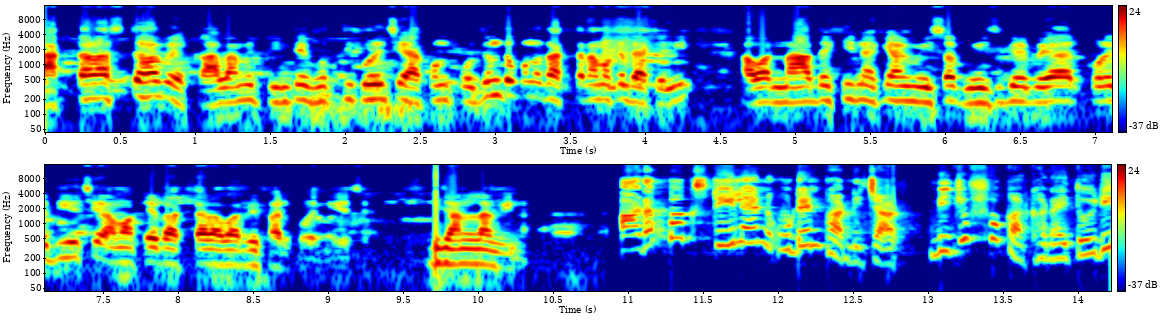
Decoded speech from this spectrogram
ডাক্তার আসতে হবে। কাল আমি তিনটে ভর্তি করেছি, এখন পর্যন্ত কোনো ডাক্তার আমাকে দেখেনি। আবার না দেখি নাকি আমি সব মিসবিহেভিয়ার করে দিয়েছি, আমাকে ডাক্তার আবার রেফার করে দিয়েছে। জানলামই না। Arambagh steel and wooden furniture, নিজস্ব কারখানায় তৈরি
